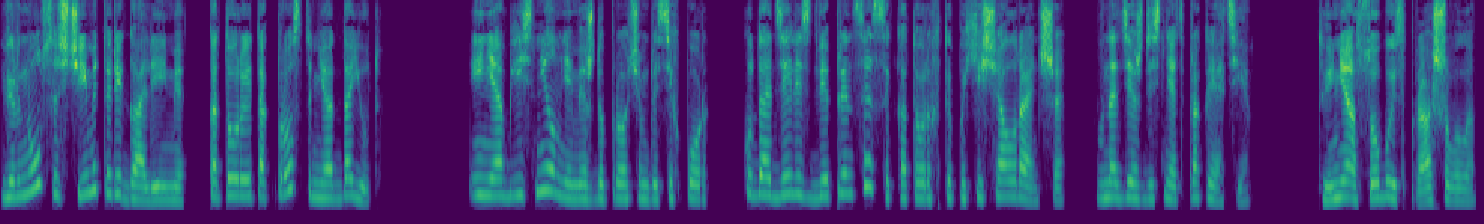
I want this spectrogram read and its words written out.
вернулся с чьими-то регалиями, которые так просто не отдают. И не объяснил мне, между прочим, до сих пор, куда делись две принцессы, которых ты похищал раньше, в надежде снять проклятие. Ты не особо и спрашивала.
